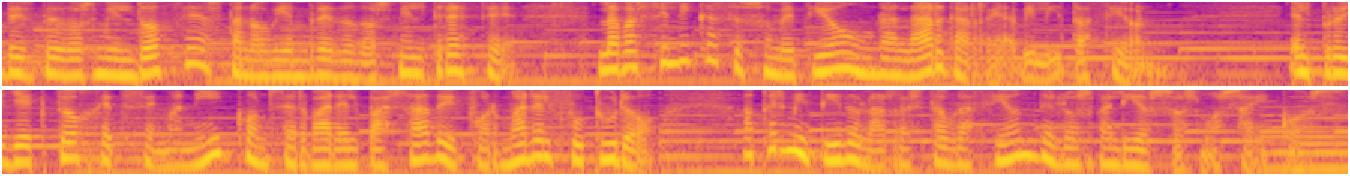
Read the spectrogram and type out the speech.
Desde 2012 hasta noviembre de 2013, la basílica se sometió a una larga rehabilitación. El proyecto Getsemaní, Conservar el pasado y formar el futuro, ha permitido la restauración de los valiosos mosaicos.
